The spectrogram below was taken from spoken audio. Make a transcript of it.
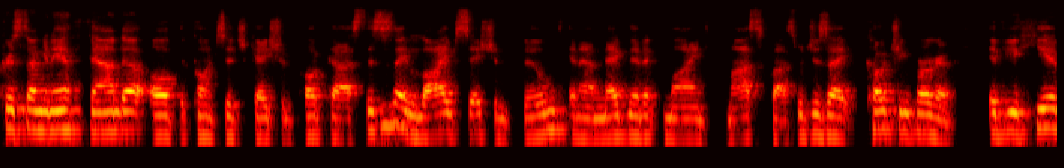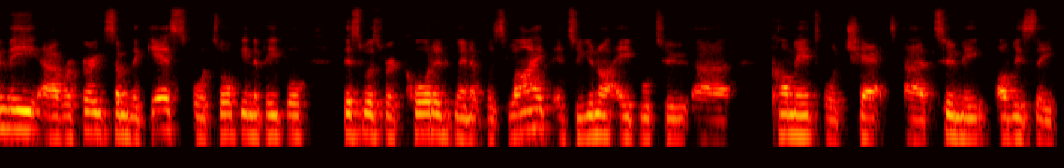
Chris Duncan here, founder of the Conscious Education Podcast. This is a live session filmed in our Magnetic Mind Masterclass, which is a coaching program. If you hear me uh, referring to some of the guests or talking to people, this was recorded when it was live, and so you're not able to uh, comment or chat uh, to me, obviously.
